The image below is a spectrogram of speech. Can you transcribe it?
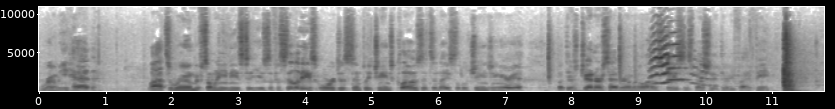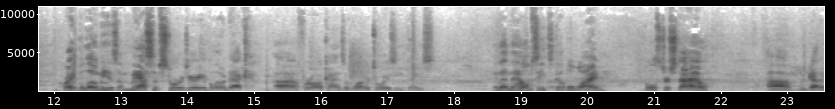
roomy head. Lots of room if somebody needs to use the facilities or just simply change clothes. It's a nice little changing area, but there's generous headroom and a lot of space, especially at 35 feet. Right below me is a massive storage area below deck uh, for all kinds of water toys and things. And then the helm seat's double wide, bolster style. Uh, we've got a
